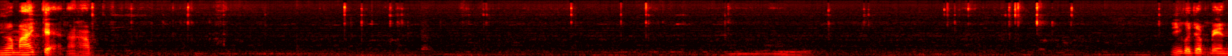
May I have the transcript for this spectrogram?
นื้อไม้แกะนะครับ นี่ก็จะเป็น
